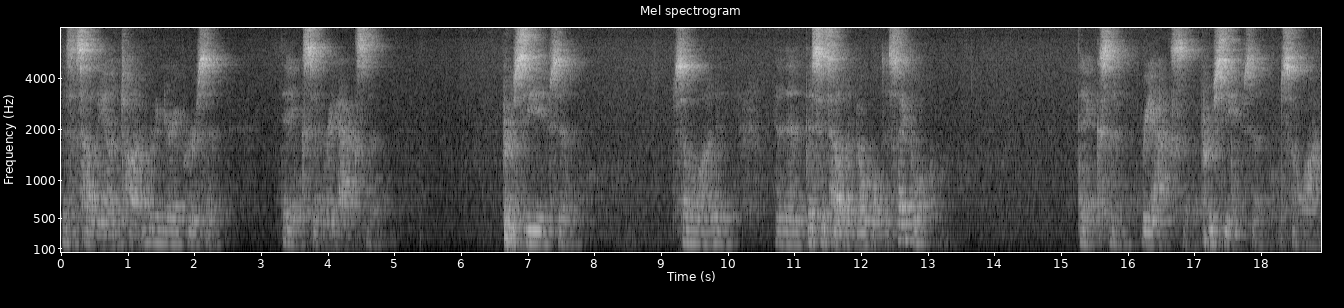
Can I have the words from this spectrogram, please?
This is how the untaught ordinary person thinks and reacts and perceives and so on. And, and then this is how the noble disciple thinks and reacts and perceives and so on.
